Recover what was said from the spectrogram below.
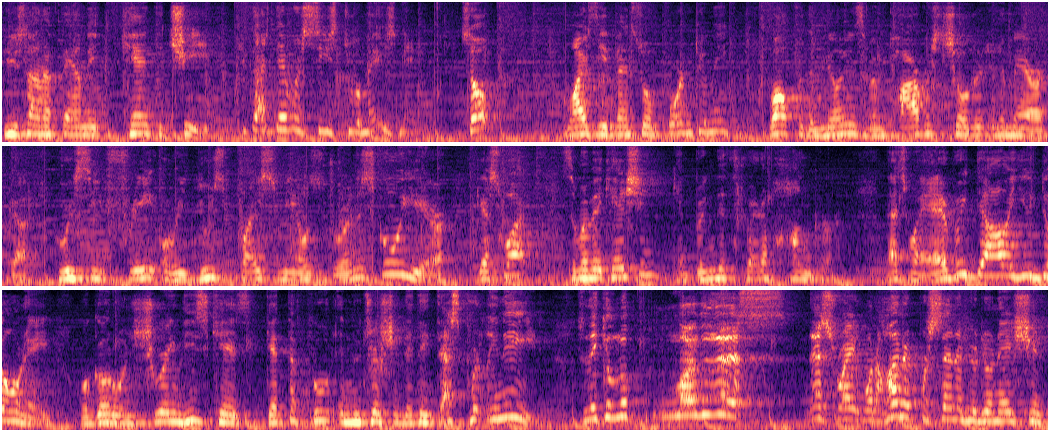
the USANA family can't achieve. You guys never cease to amaze me. So, why is the event so important to me? Well, for the millions of impoverished children in America who receive free or reduced price meals during the school year, guess what? Summer vacation can bring the threat of hunger. That's why every dollar you donate will go to ensuring these kids get the food and nutrition that they desperately need so they can look like this. That's right, 100% of your donation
